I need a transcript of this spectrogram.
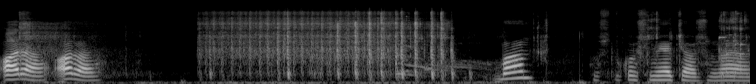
Ara ara. Lan. Hızlı koşmaya çalışın ha.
